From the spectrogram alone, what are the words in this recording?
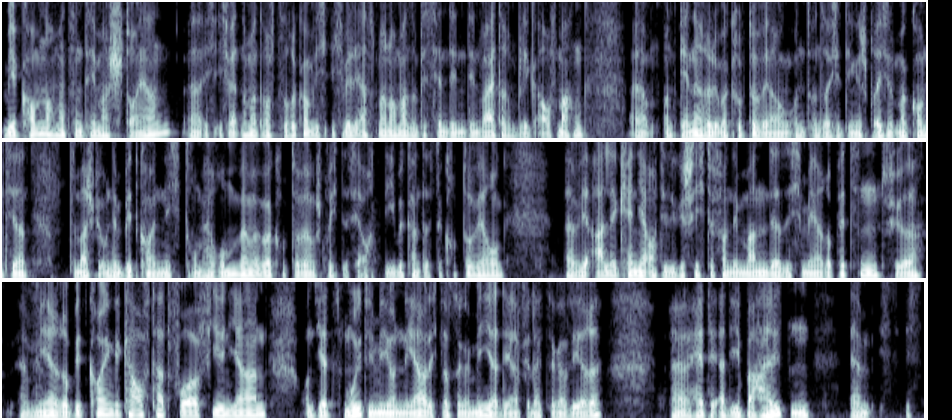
wir kommen nochmal zum Thema Steuern. Äh, ich ich werde nochmal drauf zurückkommen. Ich, ich will erstmal nochmal so ein bisschen den, den weiteren Blick aufmachen äh, und generell über Kryptowährung und, und solche Dinge sprechen. Man kommt hier zum Beispiel um den Bitcoin nicht drum herum, wenn man über Kryptowährung spricht, ist ja auch die bekannteste Kryptowährung. Äh, wir alle kennen ja auch diese Geschichte von dem Mann, der sich mehrere Pizzen für äh, mehrere Bitcoin gekauft hat vor vielen Jahren und jetzt Multimillionär oder ich glaube sogar Milliardär vielleicht sogar wäre. Äh, hätte er die behalten, ähm, ist, ist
